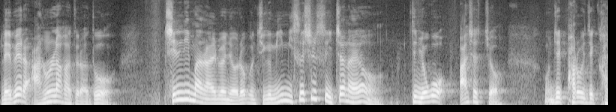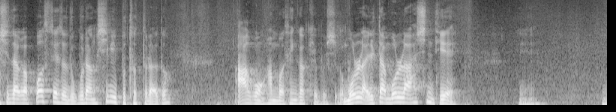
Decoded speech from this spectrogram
레벨 안 올라가더라도 진리만 알면 여러분 지금 이미 쓰실 수 있잖아요. 지금 요거 아셨죠? 이제 바로 이제 가시다가 버스에서 누구랑 시비 붙었더라도 아공 한번 생각해 보시고 몰라 일단 몰라 하신 뒤에 예, 예,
